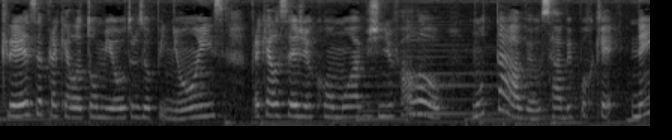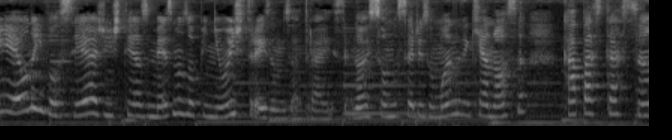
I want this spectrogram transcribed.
cresça, para que ela tome outras opiniões, para que ela seja, como a Virginia falou, mutável, sabe? Porque nem eu nem você a gente tem as mesmas opiniões de três anos atrás. Nós somos seres humanos em que a nossa capacitação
